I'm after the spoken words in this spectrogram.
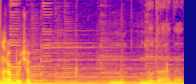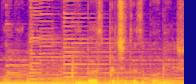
на работе. Ну да, да, да, да. Либо спредшиты заполняешь.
